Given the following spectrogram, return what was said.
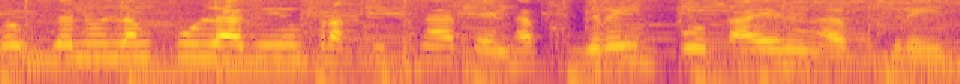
So, ganun lang po lagi yung practice natin. Upgrade po tayo ng upgrade.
